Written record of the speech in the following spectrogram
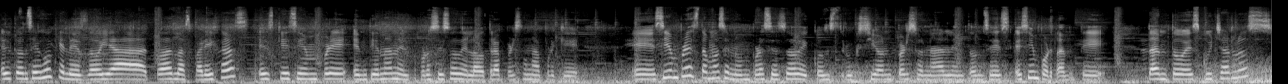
El consejo que les doy a todas las parejas es que siempre entiendan el proceso de la otra persona porque eh, siempre estamos en un proceso de construcción personal, entonces es importante tanto escucharlos,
